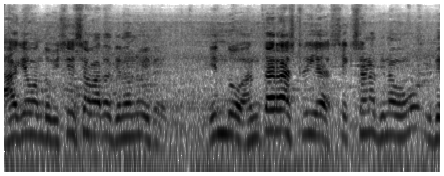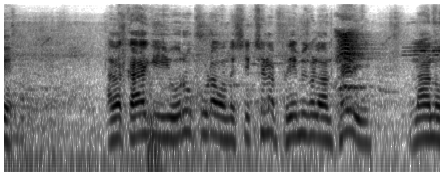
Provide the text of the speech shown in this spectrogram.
ಹಾಗೆ ಒಂದು ವಿಶೇಷವಾದ ದಿನವೂ ಇದೆ. ಇಂದು ಅಂತಾರಾಷ್ಟ್ರೀಯ ಶಿಕ್ಷಣ ದಿನವೂ ಇದೆ. ಅದಕ್ಕಾಗಿ ಇವರು ಕೂಡ ಒಂದು ಶಿಕ್ಷಣ ಪ್ರೇಮಿಗಳು ಅಂತ ಹೇಳಿ ನಾನು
